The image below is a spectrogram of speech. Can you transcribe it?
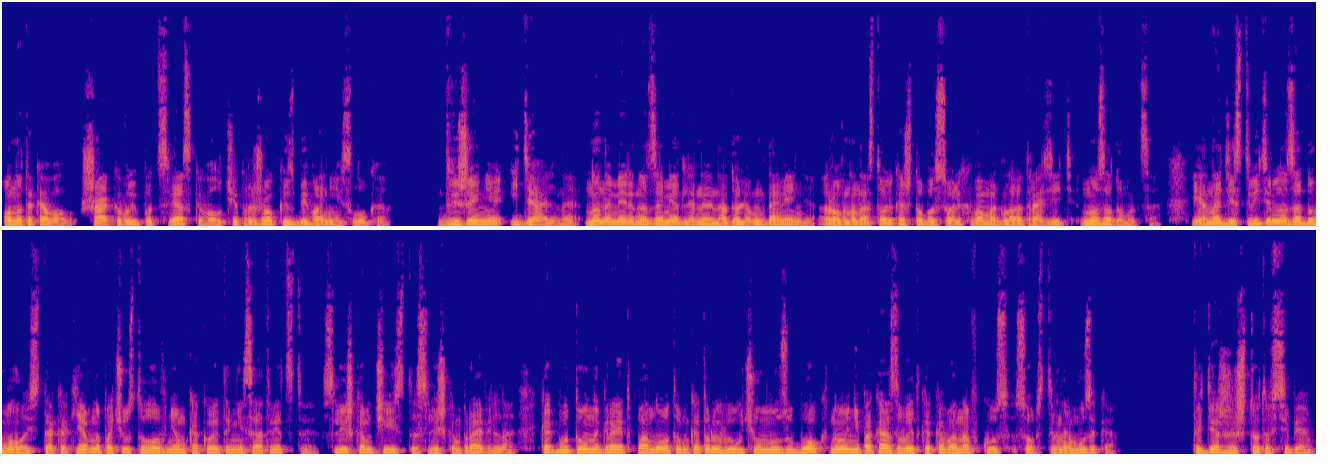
Он атаковал. Шаг, выпад, связка, волчий прыжок и сбивание с лука. Движение идеальное, но намеренно замедленное на долю мгновения, ровно настолько, чтобы Сольхва могла отразить, но задуматься. И она действительно задумалась, так как явно почувствовала в нем какое-то несоответствие. Слишком чисто, слишком правильно. Как будто он играет по нотам, которые выучил на зубок, но не показывает, какова на вкус собственная музыка. «Ты держишь что-то в себе»,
